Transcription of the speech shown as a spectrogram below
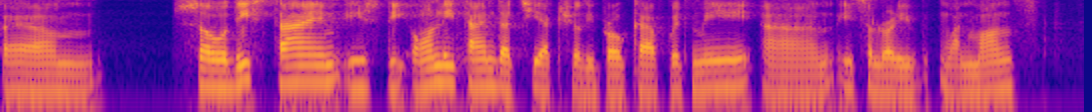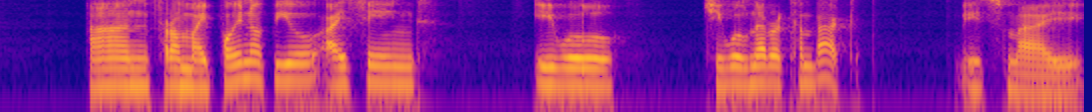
Um, so this time is the only time that she actually broke up with me, and it's already one month. And from my point of view, I think it will, she will never come back it's my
